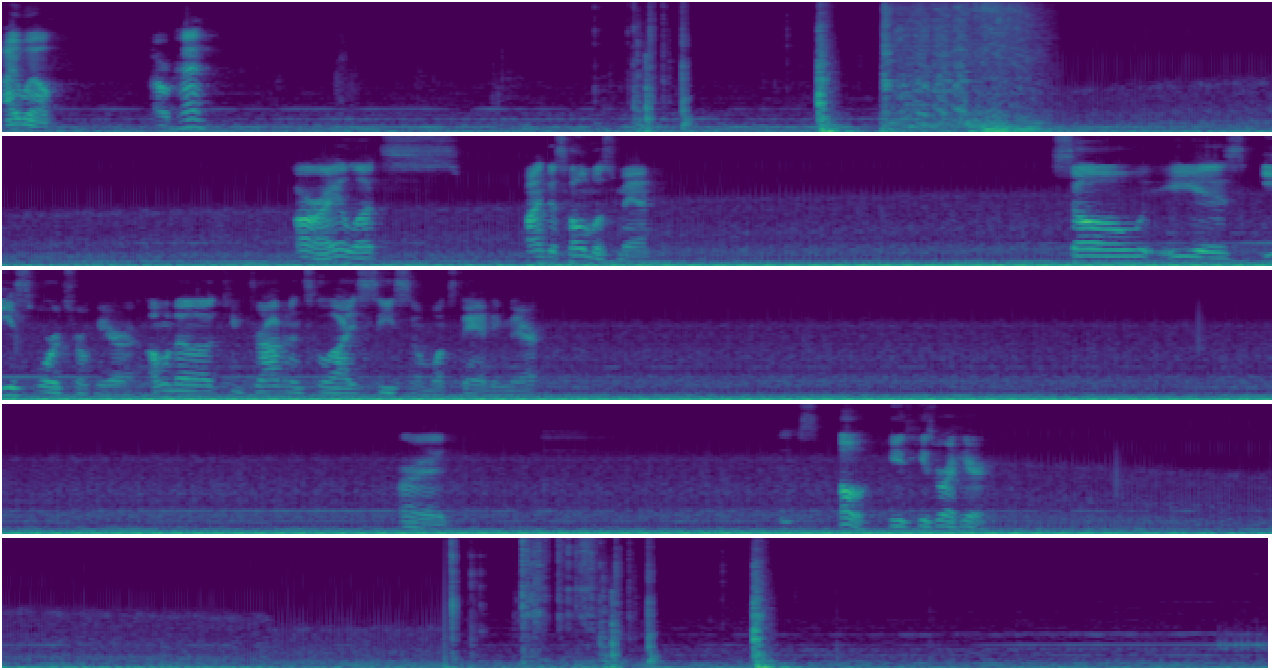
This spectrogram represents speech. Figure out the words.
I will. Okay. Alright, let's find this homeless man. So, he is eastwards from here. I'm gonna keep driving until I see someone standing there. Alright. Oh, he, he's right here.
